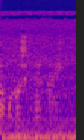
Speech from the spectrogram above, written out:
を戻しくさい。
